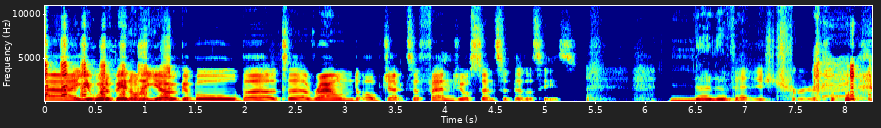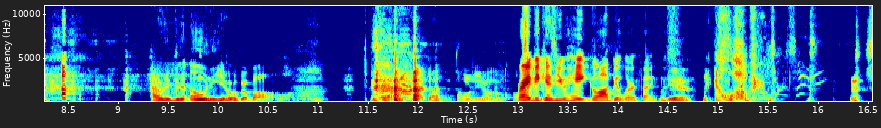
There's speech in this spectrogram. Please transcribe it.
Uh, you would have been on a yoga ball, but uh, round objects offend your sensibilities. None of that is true. I don't even own a yoga ball. To be fair, I don't own a yoga ball. Right, because you hate globular things. Yeah. globular. it's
